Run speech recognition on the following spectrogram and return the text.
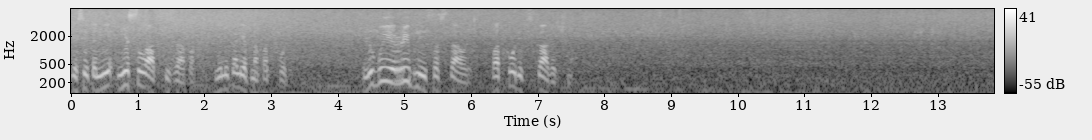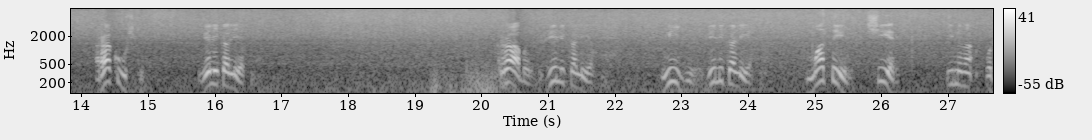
если это не, не сладкий запах, великолепно подходит. Любые рыбные составы подходят сказочно. Ракушки великолепно. Крабы великолепно. Мидии великолепно. Мотыль, червь. Именно вот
